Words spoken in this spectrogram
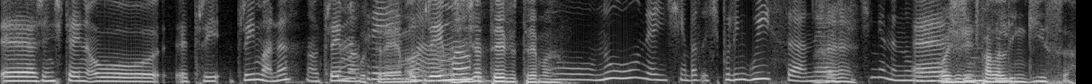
é a gente tem o é, tri, trima, né? Não, trema. Ah, O Trema. trema. O trema. A gente já teve o trema. No, no U, né, a gente tinha bastante, tipo, linguiça, né? Acho que tinha, né? No... É. Hoje a gente sim, fala sim. linguiça.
